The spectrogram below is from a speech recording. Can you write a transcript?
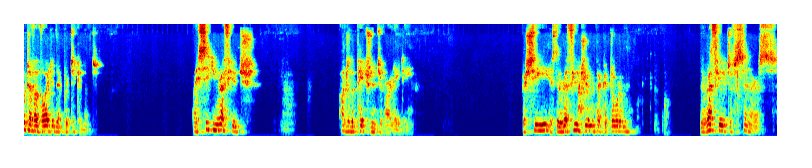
could have avoided their predicament by seeking refuge under the patronage of Our Lady. For she is the refugium peccatorum, the refuge of sinners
